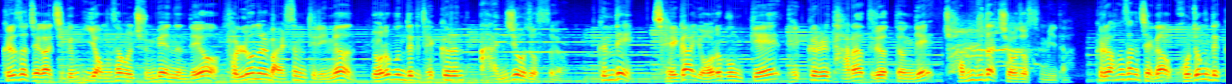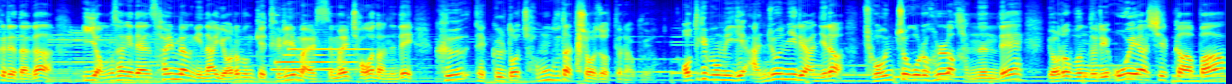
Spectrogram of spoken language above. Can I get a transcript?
그래서 제가 지금 이 영상을 준비했는데요. 결론을 말씀드리면 여러분들의 댓글은 안 지워졌어요 근데 제가 여러분께 댓글을 달아드렸던 게 전부 다 지워졌습니다 그리고 항상 제가 고정 댓글에다가 이 영상에 대한 설명이나 여러분께 드릴 말씀을 적어놨는데 그 댓글도 전부 다 지워졌더라고요. 어떻게 보면 이게 안 좋은 일이 아니라 좋은 쪽으로 흘러갔는데 여러분들이 오해하실까봐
